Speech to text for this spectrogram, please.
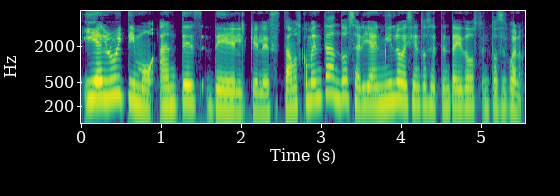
y el último antes del que les estamos comentando sería en 1972. Entonces, bueno,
